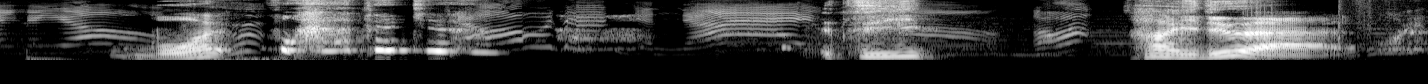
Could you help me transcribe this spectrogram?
いのよ What? What happened to him? 冗談じゃない Did he? あ How you do that? 俺だ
